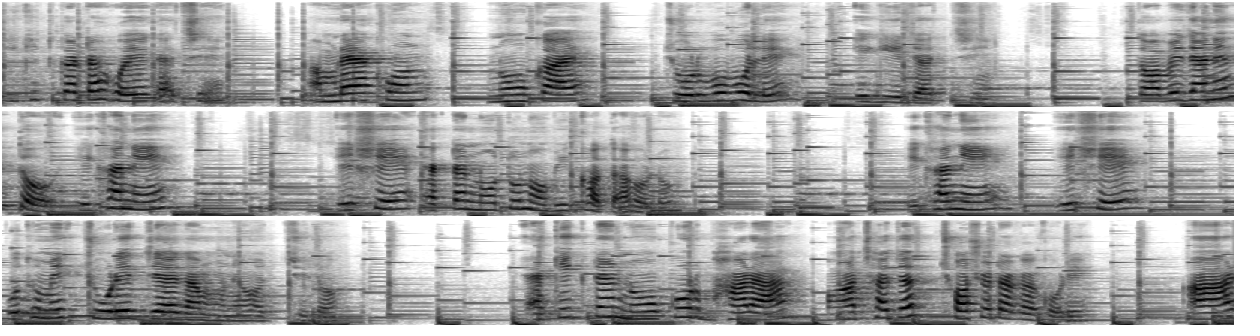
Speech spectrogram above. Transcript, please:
টিকিট কাটা হয়ে গেছে। আমরা এখন নৌকায় চড়বো বলে এগিয়ে যাচ্ছি। তবে জানেন তো, এখানে এসে একটা নতুন অভিজ্ঞতা হলো। এখানে এসে প্রথমে চোরের জায়গা মনে হচ্ছিল। এক একটা নৌকোর ভাড়া পাঁচ হাজার ছশো টাকা করে। আর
